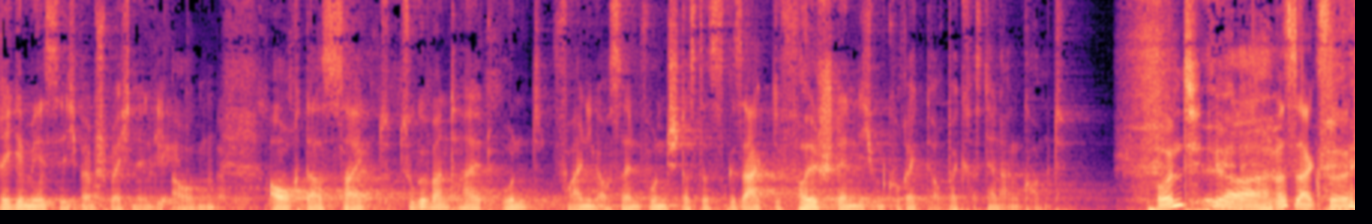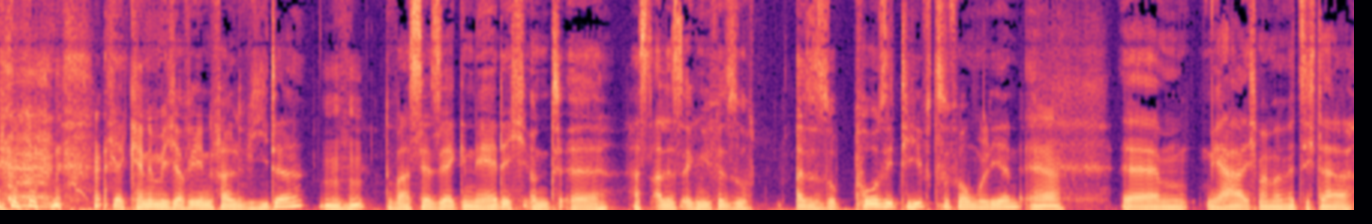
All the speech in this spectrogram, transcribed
regelmäßig beim Sprechen in die Augen. Auch das zeigt Zugewandtheit und vor allen Dingen auch seinen Wunsch, dass das Gesagte vollständig und korrekt auch bei Christian ankommt. Und? Ja. Was sagst du? ich erkenne mich auf jeden Fall wieder. Mhm. Du warst ja sehr gnädig und äh, hast alles irgendwie versucht, also so positiv zu formulieren. Ja. Ähm, ja, ich meine, man wird sich da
